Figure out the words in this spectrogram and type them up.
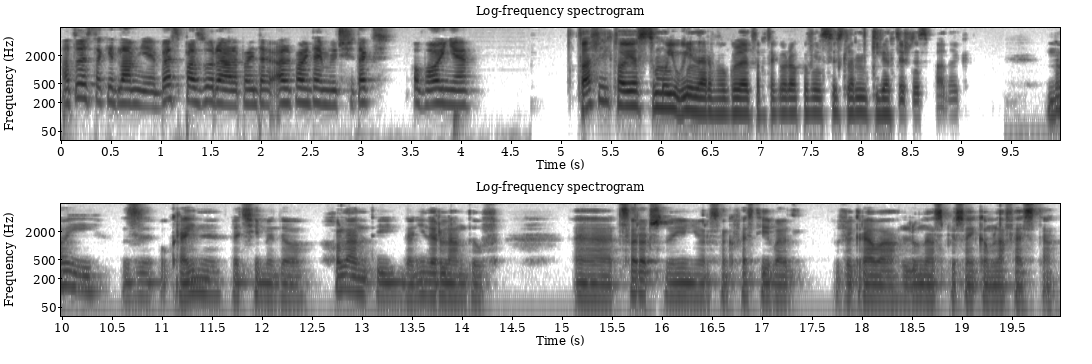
a to jest takie dla mnie bez pazury, ale, pamiętaj, ale pamiętajmy liczy się tekst o wojnie. Wafil to jest mój winner w ogóle tamtego roku, więc to jest dla mnie gigantyczny spadek. No i z Ukrainy lecimy do Holandii, do Niderlandów. E, Coroczny Junior Song Festival wygrała Luna z piosenką La Festa.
